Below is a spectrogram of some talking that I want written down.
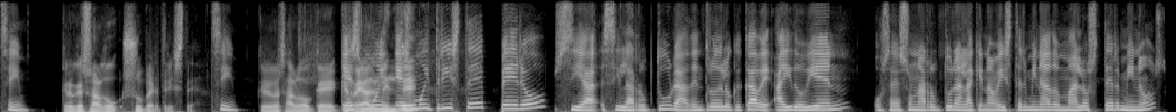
Sí, Creo que es algo súper triste. sí. Creo que es algo que, que Es, realmente... muy, es muy triste, pero si, a- si la ruptura dentro de lo que cabe ha ido bien, o sea, es una ruptura en la que no habéis terminado en malos términos,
